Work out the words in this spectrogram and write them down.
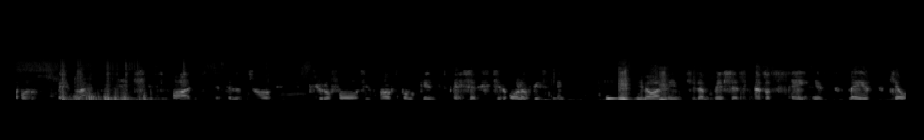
Someone who slays like she's smart, she's intellectual, beautiful, she's well spoken, she's patient. She's all of these things. Mm. You know what Mm. I mean? She's ambitious. That's what slaying is. Slay is to kill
